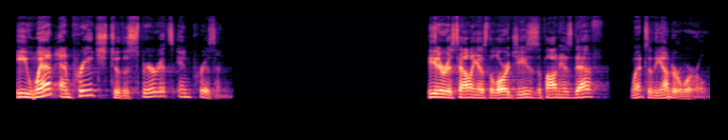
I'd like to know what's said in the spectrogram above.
he went and preached to the spirits in prison. Peter is telling us the Lord Jesus, upon his death, went to the underworld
